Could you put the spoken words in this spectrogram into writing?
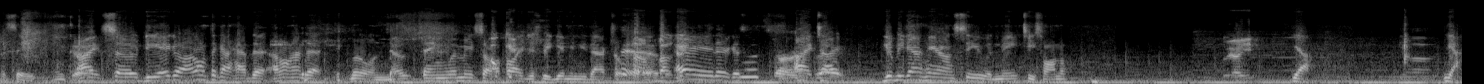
Let's see. Okay. All right, so Diego, I don't think I have that. I don't have that little note thing with me, so I'll probably just be giving you the actual Yeah, code. okay. Hey, there it goes. All right, Ty, you'll be down here on C with me, T Swandle. Where are you? Yeah, Uh, yeah.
